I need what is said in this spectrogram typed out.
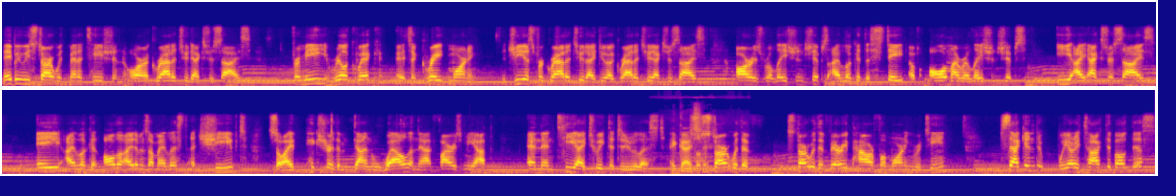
maybe we start with meditation or a gratitude exercise. For me, real quick, it's a great morning. The G is for gratitude. I do a gratitude exercise. R is relationships. I look at the state of all my relationships. E, I exercise. A, I look at all the items on my list achieved. So I picture them done well, and that fires me up. And then T, I tweak the to-do list. I got So start with a start with a very powerful morning routine. Second, we already talked about this.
